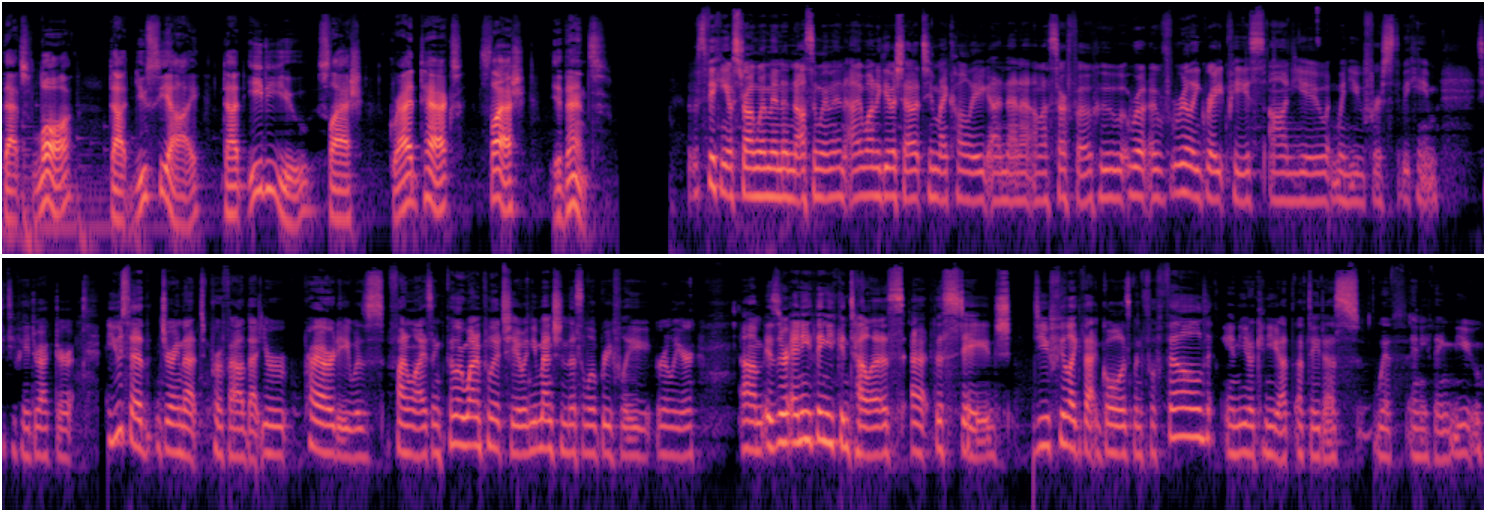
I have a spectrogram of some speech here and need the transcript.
That's law.uci.edu slash gradtax slash events. Speaking of strong women and awesome women, I want to give a shout out to my colleague uh, Nana Ama Sarfo, who wrote a really great piece on you when you first became CTPA director. You said during that profile that your priority was finalizing Pillar 1 and Pillar 2, and you mentioned this a little briefly earlier. Um, is there anything you can tell us at this stage? Do you feel like that goal has been fulfilled? And, you know, can you update us with anything new?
